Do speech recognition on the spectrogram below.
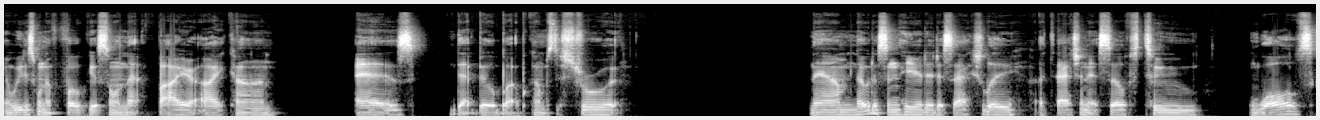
And we just want to focus on that fire icon as that build bot becomes destroyed. Now I'm noticing here that it's actually attaching itself to walls.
